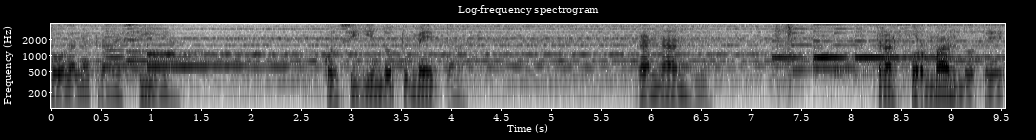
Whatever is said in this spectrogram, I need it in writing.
toda la travesía, consiguiendo tu meta, ganando, transformándote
